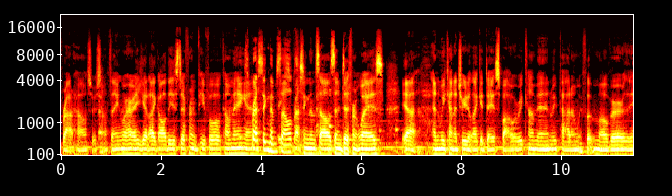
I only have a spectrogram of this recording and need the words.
frat house or something where you get like all these different people coming expressing themselves. expressing themselves in different ways. Yeah. And we kind of treat it like a day spa where we come in we pat them we flip them over they,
